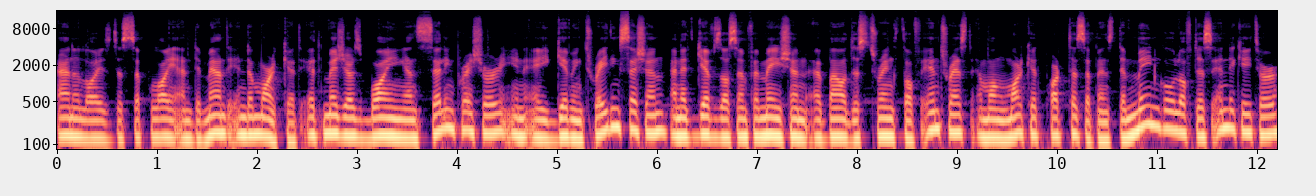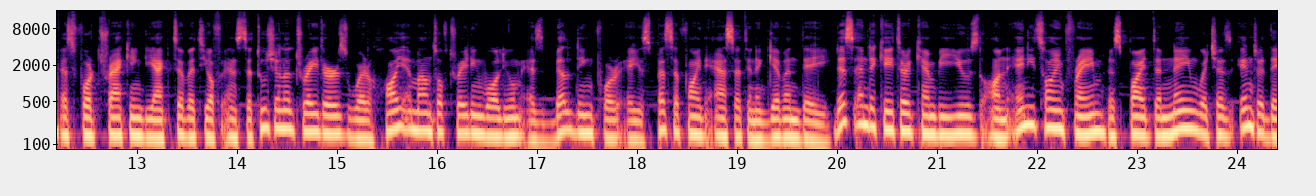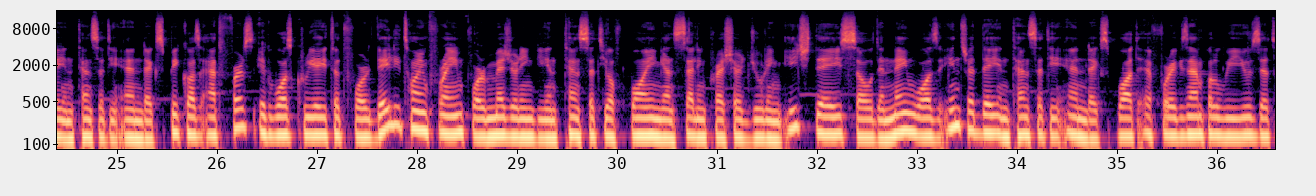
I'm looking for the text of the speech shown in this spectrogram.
analyze the supply and demand in the market. It measures buying and selling pressure in a given trading session and it gives us information about the strength of interest among market participants. The main goal of this indicator is for tracking the activity of institutional traders where high amount of trading volume is building for a specified asset in a given day. This indicator can be used on any time frame despite the name which is intraday intensity index because at first it was created for daily time frame for measuring the intensity of buying and selling pressure during each day so the name was intraday intensity index but if for example we use it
